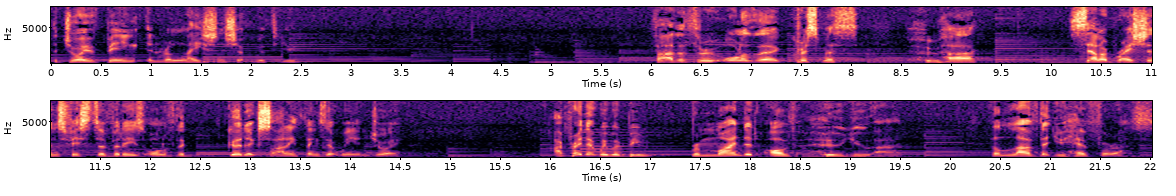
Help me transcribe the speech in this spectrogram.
the joy of being in relationship with you. Father, through all of the Christmas hoo ha, celebrations, festivities, all of the good, exciting things that we enjoy. I pray that we would be reminded of who you are, the love that you have for us,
